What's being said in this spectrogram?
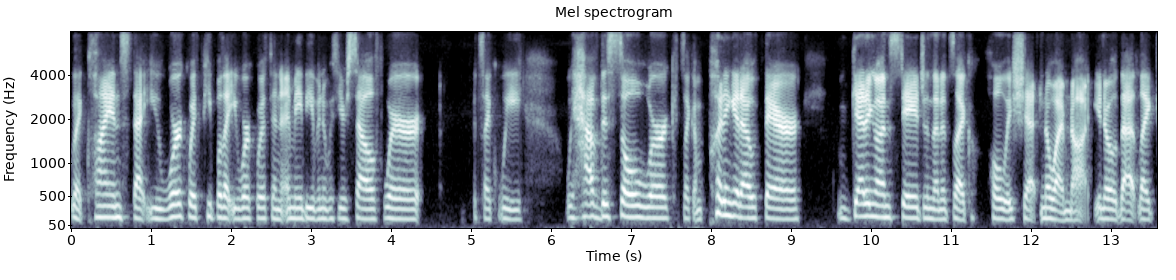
like clients that you work with, people that you work with, and, and maybe even with yourself, where it's like we we have this soul work. It's like I'm putting it out there, I'm getting on stage, and then it's like, holy shit, no, I'm not. You know, that like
